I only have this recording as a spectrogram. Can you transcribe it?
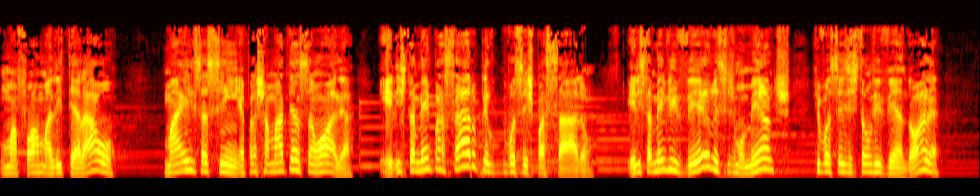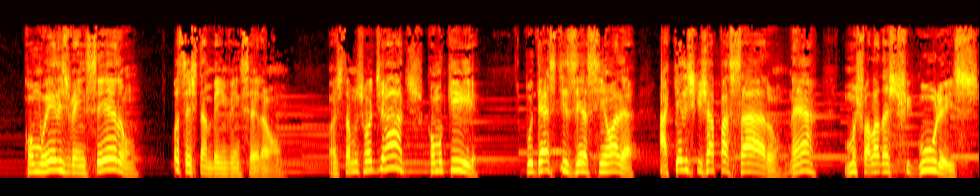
uma forma literal, mas assim, é para chamar a atenção, olha, eles também passaram pelo que vocês passaram. Eles também viveram esses momentos que vocês estão vivendo. Olha, como eles venceram, vocês também vencerão. Nós estamos rodeados, como que pudesse dizer assim, olha, aqueles que já passaram, né? Vamos falar das figuras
